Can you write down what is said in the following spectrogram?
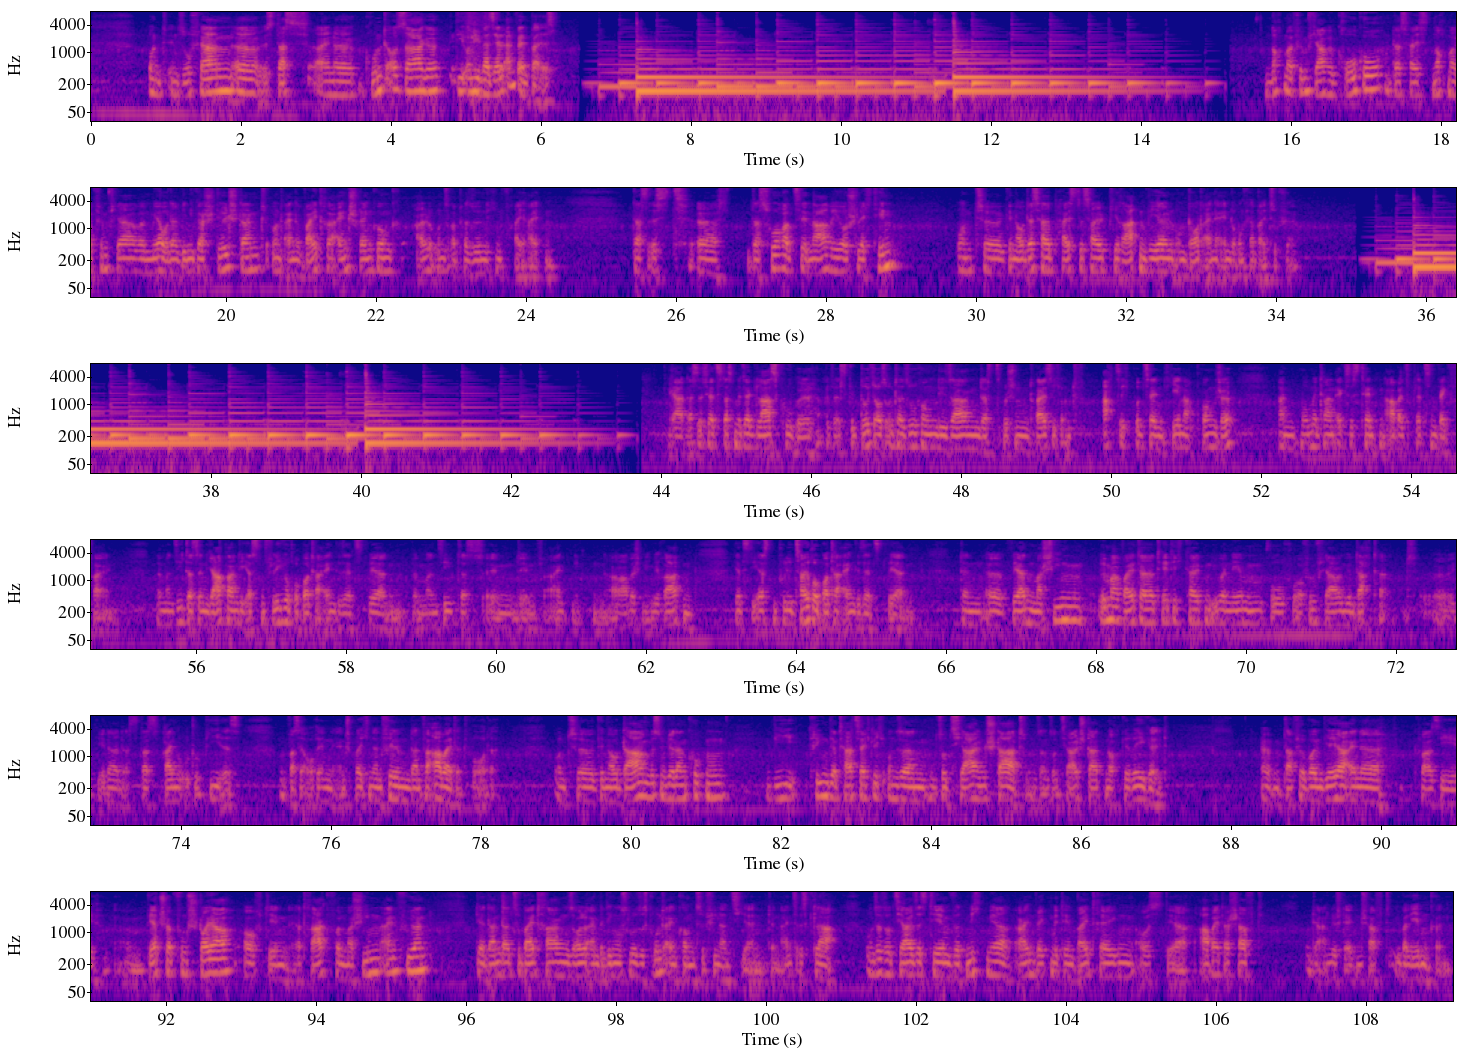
Und insofern äh, ist das eine Grundaussage, die universell anwendbar ist. Nochmal fünf Jahre GroKo, das heißt nochmal fünf Jahre mehr oder weniger Stillstand und eine weitere Einschränkung all unserer persönlichen Freiheiten. Das ist äh, das Horror-Szenario schlechthin und äh, genau deshalb heißt es halt Piraten wählen, um dort eine Änderung herbeizuführen. Ja, das ist jetzt das mit der Glaskugel. Also es gibt durchaus Untersuchungen, die sagen, dass zwischen 30 und 80 Prozent je nach Branche an momentan existenten Arbeitsplätzen wegfallen. Wenn man sieht, dass in Japan die ersten Pflegeroboter eingesetzt werden, wenn man sieht, dass in den Vereinigten Arabischen Emiraten jetzt die ersten Polizeiroboter eingesetzt werden, dann äh, werden Maschinen immer weiter Tätigkeiten übernehmen, wo vor fünf Jahren gedacht hat äh, jeder, dass das reine Utopie ist und was ja auch in entsprechenden Filmen dann verarbeitet wurde. Und äh, genau da müssen wir dann gucken, wie kriegen wir tatsächlich unseren sozialen Staat, unseren Sozialstaat noch geregelt. Ähm, dafür wollen wir ja eine quasi ähm, Wertschöpfungssteuer auf den Ertrag von Maschinen einführen, der dann dazu beitragen soll, ein bedingungsloses Grundeinkommen zu finanzieren. Denn eins ist klar, unser Sozialsystem wird nicht mehr reinweg mit den Beiträgen aus der Arbeiterschaft und der Angestelltenschaft überleben können.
